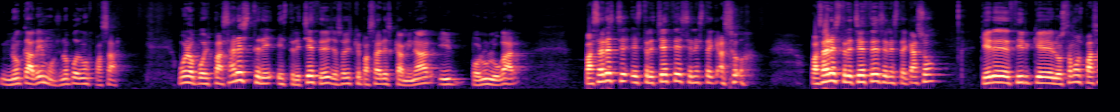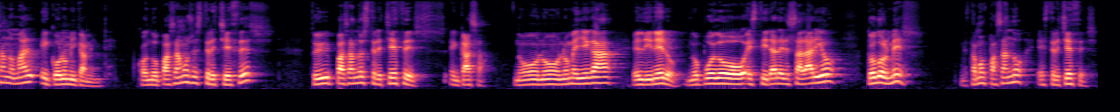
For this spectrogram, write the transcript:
no cabemos, no podemos pasar. Bueno, pues pasar estre- estrecheces, ya sabéis que pasar es caminar, ir por un lugar, pasar estre- estrecheces en este caso, pasar estrecheces en este caso quiere decir que lo estamos pasando mal económicamente. Cuando pasamos estrecheces, estoy pasando estrecheces en casa, no, no, no me llega el dinero, no puedo estirar el salario todo el mes, estamos pasando estrecheces.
